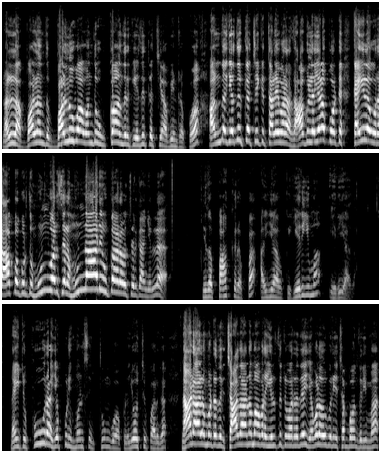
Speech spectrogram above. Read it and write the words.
நல்லா வளர்ந்து வலுவாக வந்து உட்கார்ந்துருக்கு எதிர்க்கட்சி அப்படின்றப்போ அந்த எதிர்க்கட்சிக்கு தலைவராக ராகுலையா போட்டு கையில் ஒரு ஆப்பை கொடுத்து முன் வரிசையில் முன்னாடி உட்கார வச்சுருக்காங்கல்ல இதை பார்க்குறப்ப ஐயாவுக்கு எரியுமா? எரியாதா? நைட்டு பூரா எப்படி மனுஷன் தூங்குவாப்புல யோசிச்சு பாருங்க. நாடாளுமன்றத்துக்கு சாதாரணமாக அவரை இழுத்துட்டு வர்றதே எவ்வளவு பெரிய சம்பவம் தெரியுமா?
